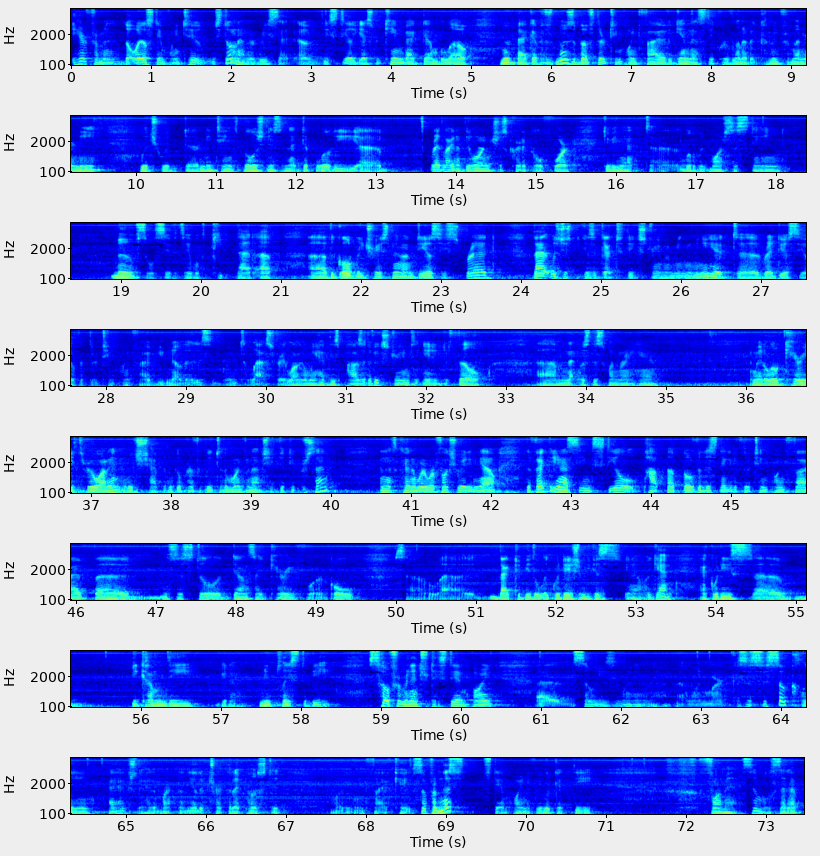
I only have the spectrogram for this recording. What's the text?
here from the oil standpoint too, we still don't have a reset of the steel. Yes, we came back down below, moved back up. If it moves above 13.5, again, that's the equivalent of it coming from underneath, which would uh, maintain its bullishness, and that dip below the uh, red line of the orange is critical for giving that uh, a little bit more sustained move. So we'll see if it's able to keep that up. Uh, the gold retracement on DOC spread that was just because it got to the extreme. I mean, when you get uh, red DOC over 13.5, you know that isn't going to last very long. And we had these positive extremes that needed to fill. Um, that was this one right here. And we had a little carry through on it, which happened to go perfectly to the Morgan Fibonacci 50%. And that's kind of where we're fluctuating now. The fact that you're not seeing steel pop up over this negative 13.5, uh, this is still a downside carry for gold. So uh, that could be the liquidation because you know again equities uh, become the you know new place to be. So from an intraday standpoint, uh, so easy. Why didn't I have that one marked? Because this is so clean. I actually had it marked on the other chart that I posted more than 5K. So from this standpoint, if we look at the format symbol setup,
